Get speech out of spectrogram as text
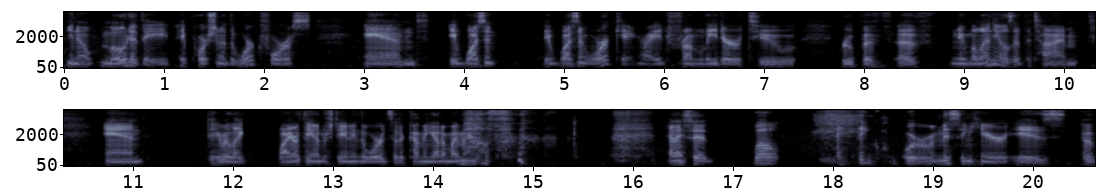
you know, motivate a portion of the workforce, and it wasn't it wasn't working right from leader to group of of new millennials at the time, and they were like, "Why aren't they understanding the words that are coming out of my mouth?" and I said, "Well, I think what we're missing here is a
